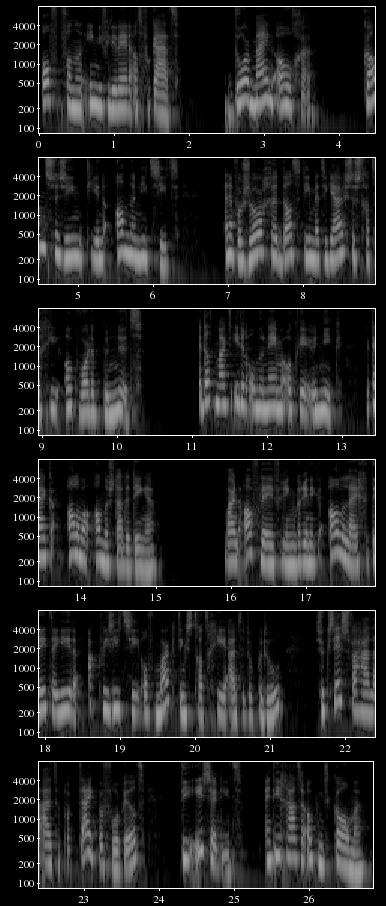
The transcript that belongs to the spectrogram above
of van een individuele advocaat. Door mijn ogen. Kansen zien die een ander niet ziet. En ervoor zorgen dat die met de juiste strategie ook worden benut. En dat maakt iedere ondernemer ook weer uniek. We kijken allemaal anders naar de dingen. Maar een aflevering waarin ik allerlei gedetailleerde acquisitie- of marketingstrategieën uit de doeken doe, succesverhalen uit de praktijk bijvoorbeeld, die is er niet. En die gaat er ook niet komen.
